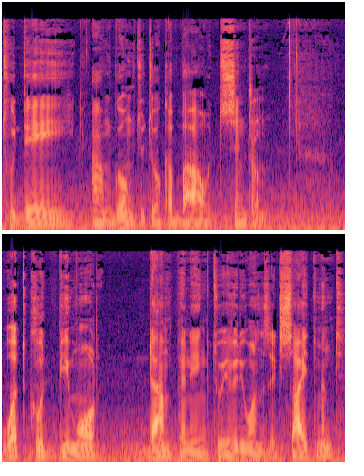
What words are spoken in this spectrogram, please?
today I'm going to talk about syndrome. What could be more dampening to everyone's excitement?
